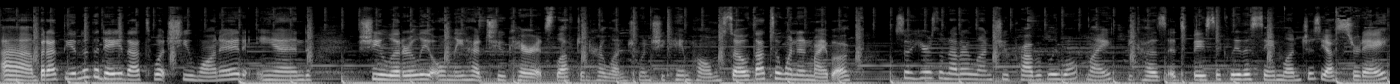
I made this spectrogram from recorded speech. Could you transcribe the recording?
Um, but at the end of the day, that's what she wanted, and she literally only had two carrots left in her lunch when she came home, so that's a win in my book. So here's another lunch you probably won't like because it's basically the same lunch as yesterday.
